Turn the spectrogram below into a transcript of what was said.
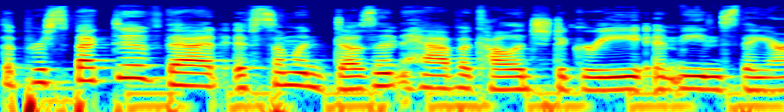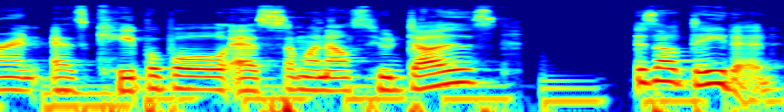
The perspective that if someone doesn't have a college degree, it means they aren't as capable as someone else who does is outdated.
